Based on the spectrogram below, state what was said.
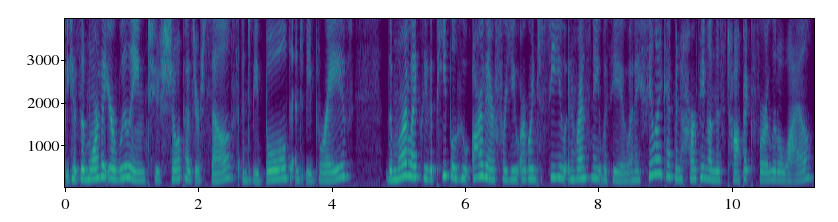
Because the more that you're willing to show up as yourself and to be bold and to be brave, the more likely the people who are there for you are going to see you and resonate with you. And I feel like I've been harping on this topic for a little while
